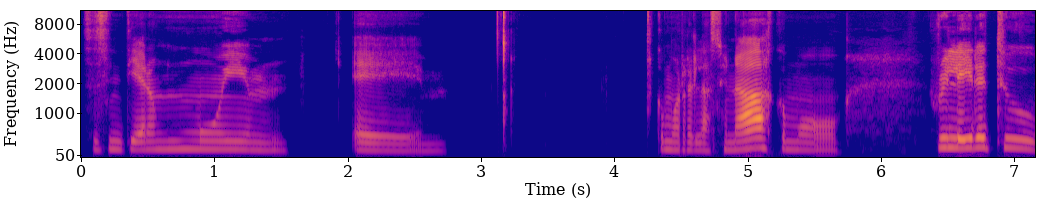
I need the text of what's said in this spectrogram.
se sintieron muy, mm, eh, como relacionadas, como related to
